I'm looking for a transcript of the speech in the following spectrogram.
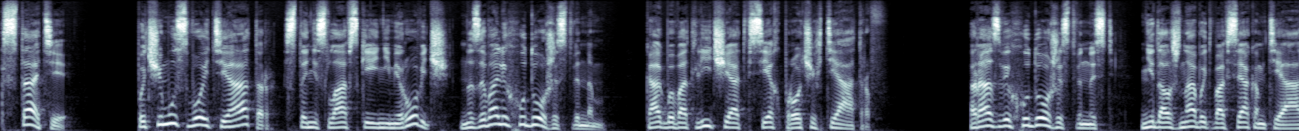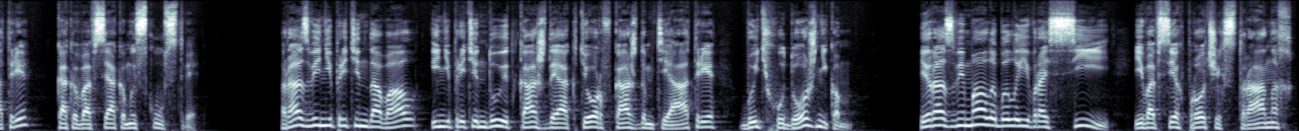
Кстати, почему свой театр Станиславский и Немирович называли художественным, как бы в отличие от всех прочих театров? Разве художественность не должна быть во всяком театре, как и во всяком искусстве? Разве не претендовал и не претендует каждый актер в каждом театре быть художником? И разве мало было и в России, и во всех прочих странах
